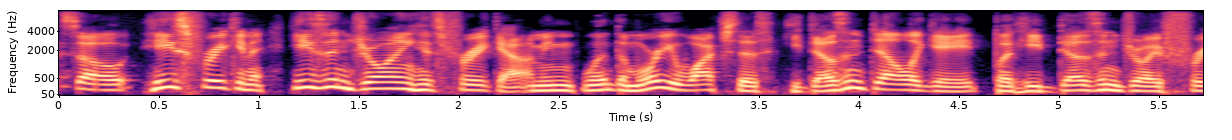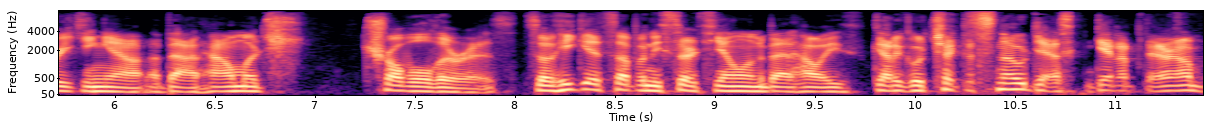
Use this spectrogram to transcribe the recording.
So he's freaking. He's enjoying his freak out. I mean, when, the more you watch this, he doesn't delegate, but he does enjoy freaking out about how much trouble there is. So he gets up and he starts yelling about how he's got to go check the snow desk and get up there. I'm,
